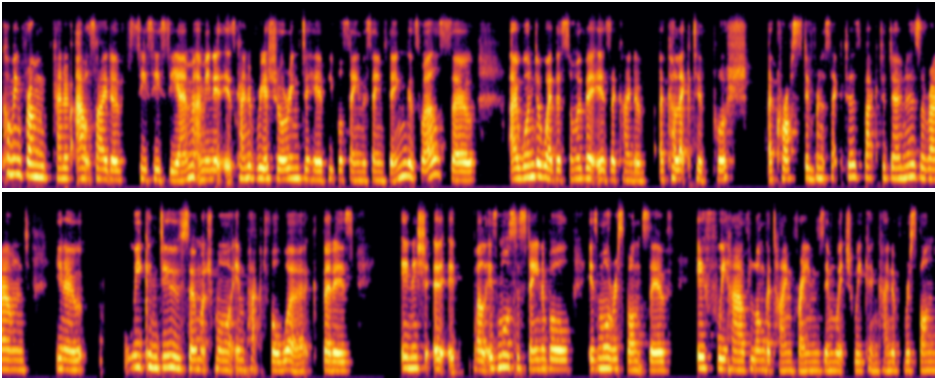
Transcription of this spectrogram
coming from kind of outside of CCCM, I mean, it, it's kind of reassuring to hear people saying the same thing as well. So I wonder whether some of it is a kind of a collective push across mm. different sectors back to donors around, you know, we can do so much more impactful work that is initial, well, is more sustainable, is more responsive, if we have longer time frames in which we can kind of respond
